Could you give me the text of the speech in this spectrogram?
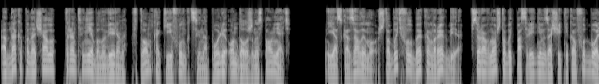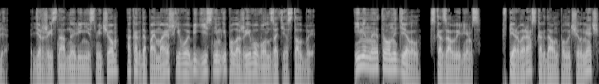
Однако поначалу Трент не был уверен в том, какие функции на поле он должен исполнять. Я сказал ему, что быть фулбеком в регби все равно, что быть последним защитником в футболе, Держись на одной линии с мячом, а когда поймаешь его, беги с ним и положи его вон за те столбы. Именно это он и делал, сказал Уильямс. В первый раз, когда он получил мяч,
